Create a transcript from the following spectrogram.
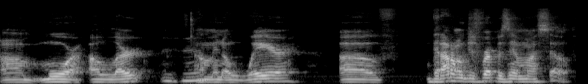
um, more alert Mm-hmm. um, and aware of that. I don't just represent myself.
